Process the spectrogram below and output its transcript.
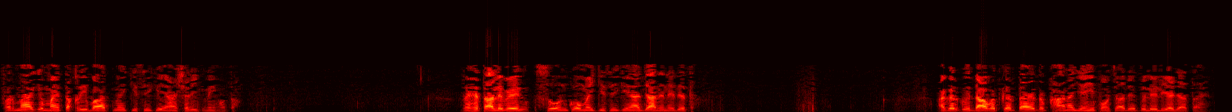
فرمایا کہ میں تقریبات میں کسی کے یہاں شریک نہیں ہوتا۔ رہے طالب علم، سو ان کو میں کسی کے یہاں جانے نہیں دیتا۔ اگر کوئی دعوت کرتا ہے تو کھانا یہیں پہنچا دے تو لے لیا جاتا ہے۔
